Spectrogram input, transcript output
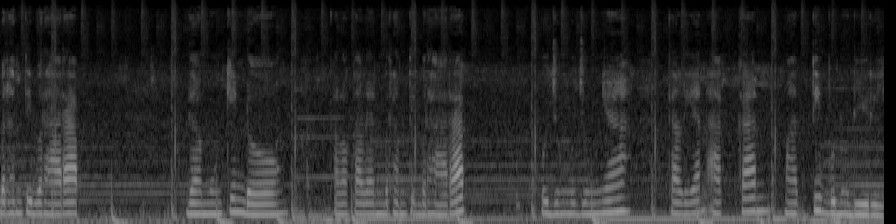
berhenti berharap gak mungkin dong kalau kalian berhenti berharap, ujung-ujungnya kalian akan mati bunuh diri.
